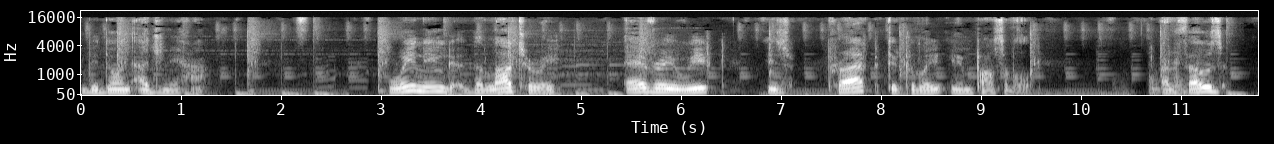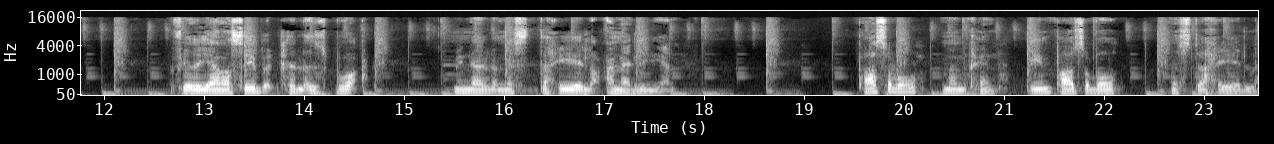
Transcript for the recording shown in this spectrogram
بدون أجنحة Winning the lottery every week is practically impossible. الفوز في اليانصيب كل أسبوع من المستحيل عمليا. Possible ممكن impossible مستحيل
